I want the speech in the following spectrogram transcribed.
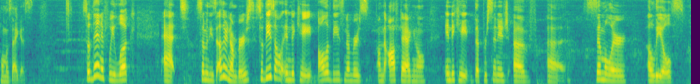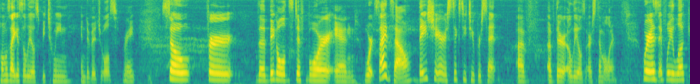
homozygous. So then if we look at some of these other numbers, so these all indicate, all of these numbers on the off diagonal indicate the percentage of uh, similar alleles, homozygous alleles between individuals, right? So for the big old stiff boar and wart side sow, they share 62% of, of their alleles are similar. Whereas if we look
